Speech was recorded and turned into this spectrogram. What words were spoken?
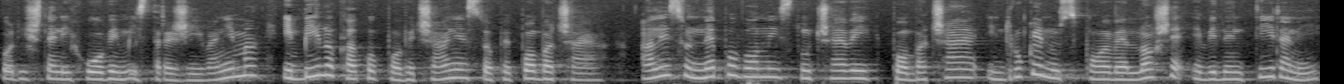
korištenih u ovim istraživanjima i bilo kakvo povećanje stope pobačaja, ali su nepovoljni slučajevi pobačaja i druge nuspojeve loše evidentirani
